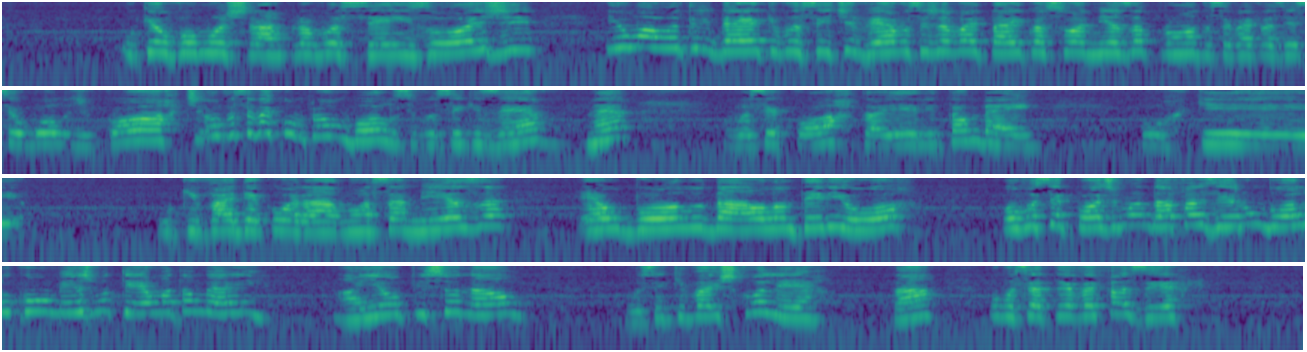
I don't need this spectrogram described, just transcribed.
o que eu vou mostrar para vocês hoje. E uma outra ideia que você tiver, você já vai estar tá aí com a sua mesa pronta. Você vai fazer seu bolo de corte, ou você vai comprar um bolo se você quiser, né? Você corta ele também, porque o que vai decorar a nossa mesa é o bolo da aula anterior, ou você pode mandar fazer um bolo com o mesmo tema também. Aí é opcional, você que vai escolher, tá? Ou você até vai fazer.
